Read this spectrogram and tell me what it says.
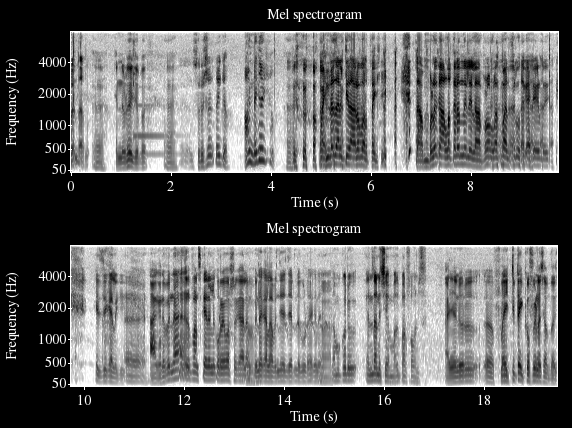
വേണ്ട എന്നോട് ചോദിച്ചപ്പോൾ സുരേഷ് കഴിക്കോ? ആ ഉണ്ടെങ്കിൽ കഴിക്കാം. അപ്പം എന്നെ സെലക്ട് ചെയ്താലും പുറത്തേക്ക്. നമ്മൾ കള്ളത്തരൊന്നുമില്ലല്ലോ. നമ്മളുള്ള മനസ്സിലുള്ള കാര്യമുണ്ട് കഴിച്ച് കലക്കി അങ്ങനെ പിന്നെ ഫൺസ് കേരളയിൽ കുറേ വർഷക്കാലം. പിന്നെ കലാപം ചേച്ചേന്റെ കൂടെ അങ്ങനെ നമുക്കൊരു എന്താണ് ചെയ്യാൻ പോകുന്നത്? പെർഫോമൻസ് ഞാനൊരു ഫ്ലൈറ്റ് ടേക്ക് ഓഫ് ചെയ്യണ ശബ്ദം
